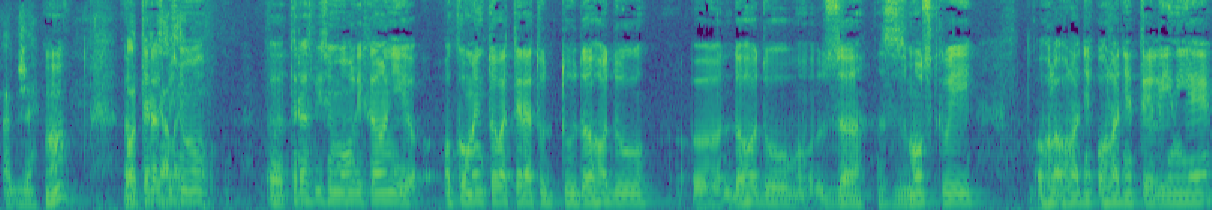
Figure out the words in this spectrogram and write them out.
Takže... Hm? Teraz, by sme, E, teraz by sme mohli chalani okomentovať teda tú, tú dohodu, e, dohodu z, z Moskvy ohľadne, ohľadne tej línie, e,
